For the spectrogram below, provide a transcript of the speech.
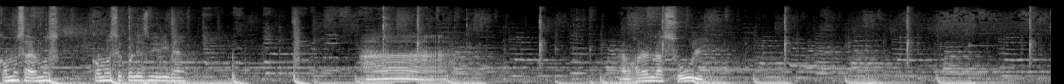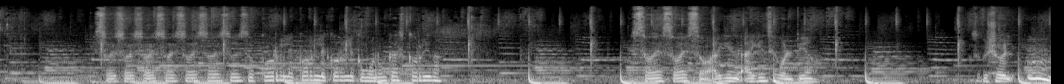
¿Cómo sabemos? ¿Cómo sé cuál es mi vida? Ah. A lo mejor es lo azul. Eso, eso, eso, eso, eso, eso, eso, eso. Córrele, córrele, córrele como nunca has corrido. Eso, eso, eso. Alguien, alguien se golpeó. Escuchó el. Uh.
